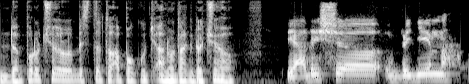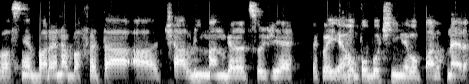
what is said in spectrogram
Doporučil byste to a pokud ano, tak do čeho? Já když uh, vidím vlastně Varena Buffetta a Charlie Munger, což je takový jeho pobočník nebo partner,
